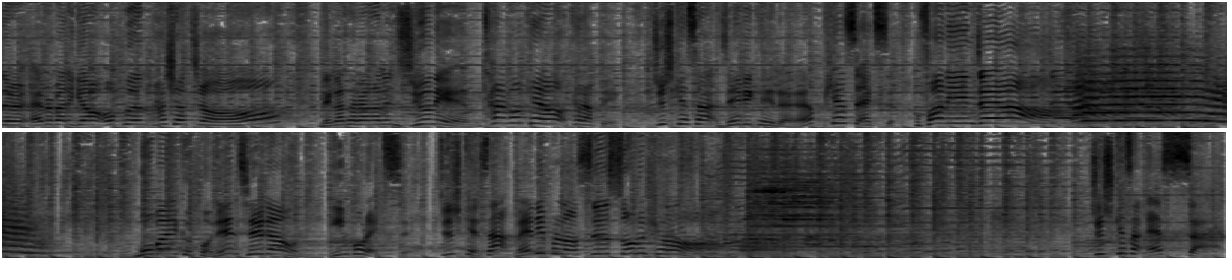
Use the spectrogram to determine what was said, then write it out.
여러분들, 에브리바디 겨 오픈 하셨죠? 내가 사랑하는 주님, 탈모 케어 테라픽, 주식회사 JBK의 PSX, 파닌자야! 모바일 쿠폰은 즐거운 인포렉스, 주식회사 메디플러스 솔루션. 주식회사 에싸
